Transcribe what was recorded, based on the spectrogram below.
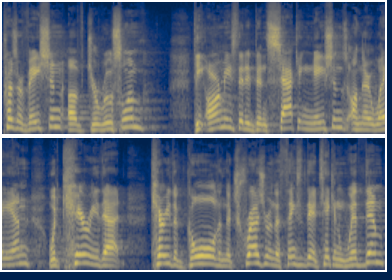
preservation of Jerusalem, the armies that had been sacking nations on their way in would carry that carry the gold and the treasure and the things that they had taken with them.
